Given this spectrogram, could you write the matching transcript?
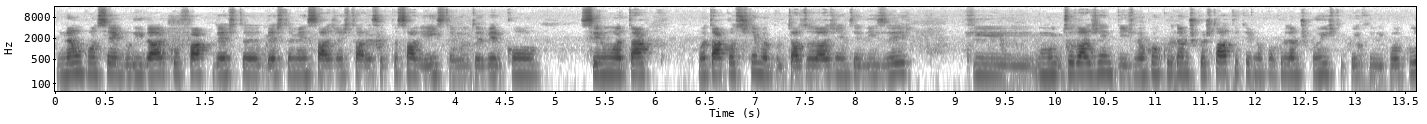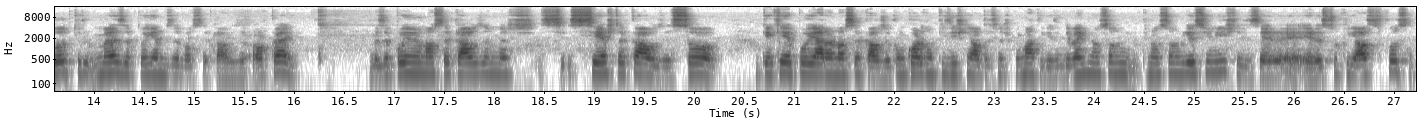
não consegue lidar com o facto desta, desta mensagem estar a ser passada. E é isso, tem muito a ver com ser um ataque, um ataque ao sistema, porque está toda a gente a dizer que toda a gente diz não concordamos com as táticas, não concordamos com isto com aquilo e com aquilo outro, mas apoiamos a vossa causa. Ok, mas apoiam a nossa causa, mas se, se esta causa só. O que é que é apoiar a nossa causa? Concordam que existem alterações climáticas? Ainda bem que não são, que não são negacionistas, isso era, era surreal se fossem,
